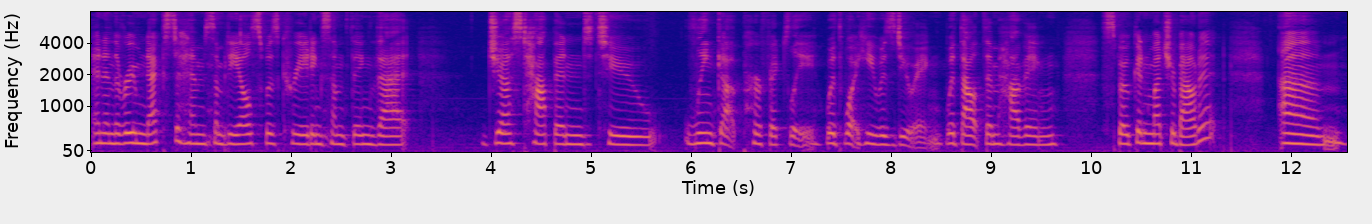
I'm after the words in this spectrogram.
and in the room next to him, somebody else was creating something that just happened to link up perfectly with what he was doing without them having spoken much about it. Um,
